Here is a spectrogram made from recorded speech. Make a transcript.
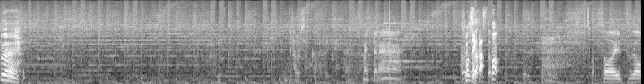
ふぅ太郎さんか。ったな。そんねかポン。そいつを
